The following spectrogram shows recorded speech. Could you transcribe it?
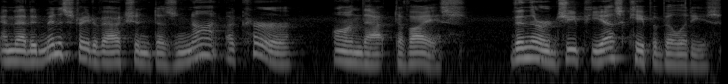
and that administrative action does not occur on that device. Then there are GPS capabilities.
